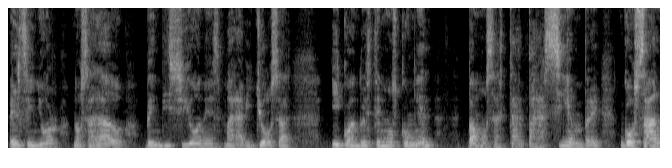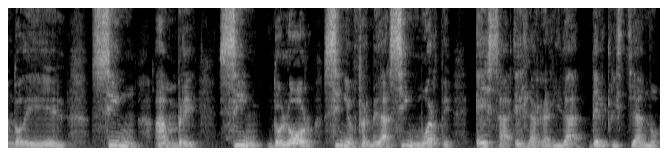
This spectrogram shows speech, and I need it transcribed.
El Señor nos ha dado bendiciones maravillosas y cuando estemos con Él vamos a estar para siempre gozando de Él, sin hambre, sin dolor, sin enfermedad, sin muerte. Esa es la realidad del cristiano,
